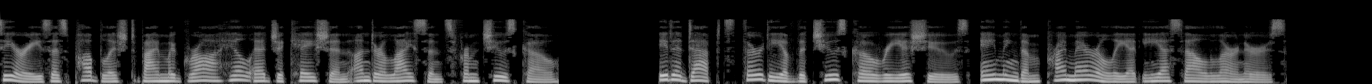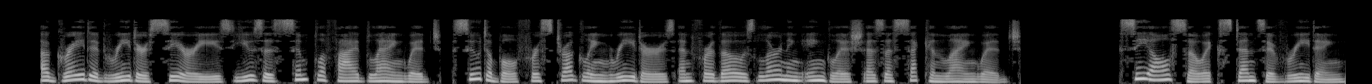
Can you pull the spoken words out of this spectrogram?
series is published by McGraw-Hill Education under license from Chooseco. It adapts 30 of the Chooseco reissues, aiming them primarily at ESL learners. A graded reader series uses simplified language, suitable for struggling readers and for those learning English as a second language. See also extensive reading.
